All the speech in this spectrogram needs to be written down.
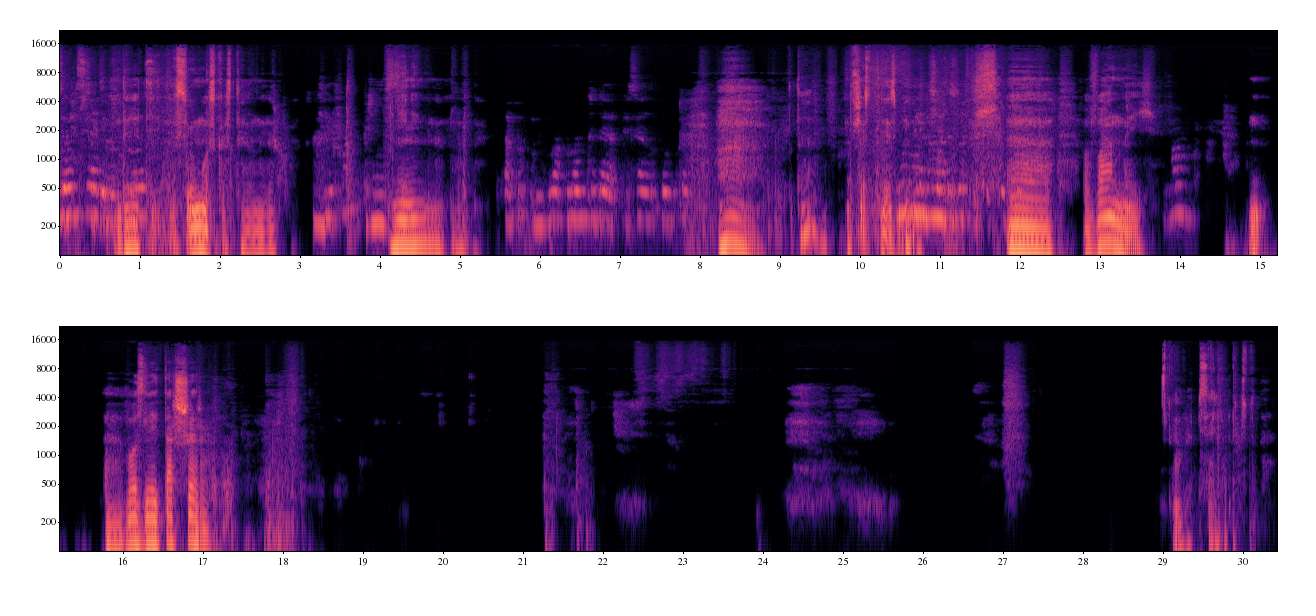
Писать Да я свой мозг оставил наверху. Телефон? Принести. Не, не, не надо, ладно. А вам туда писал вопрос? А, да? Ну, сейчас я сейчас просто- Э, В ванной э, возле торшера. А вы писали вопрос туда?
